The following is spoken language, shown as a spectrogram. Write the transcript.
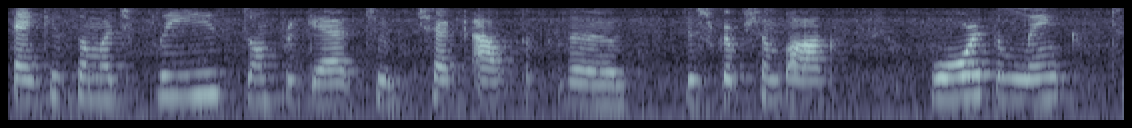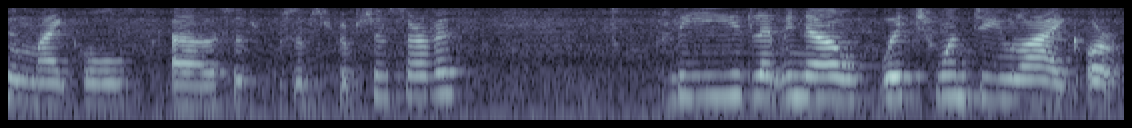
Thank you so much. Please don't forget to check out the, the description box for the link to Michael's uh, sub subscription service. Please let me know which one do you like or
